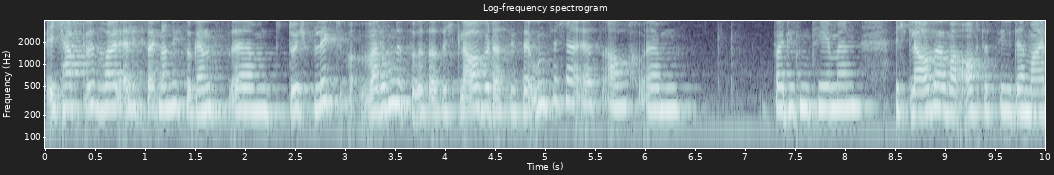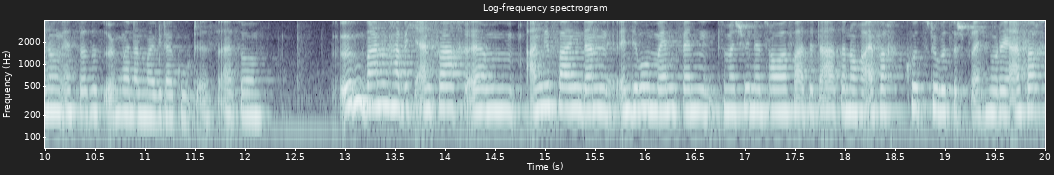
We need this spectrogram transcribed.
ich habe bis heute ehrlich gesagt noch nicht so ganz ähm, durchblickt, warum das so ist. Also ich glaube, dass sie sehr unsicher ist auch ähm, bei diesen Themen. Ich glaube aber auch, dass sie der Meinung ist, dass es irgendwann dann mal wieder gut ist. Also irgendwann habe ich einfach ähm, angefangen, dann in dem Moment, wenn zum Beispiel eine Trauerphase da ist, dann auch einfach kurz drüber zu sprechen oder einfach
